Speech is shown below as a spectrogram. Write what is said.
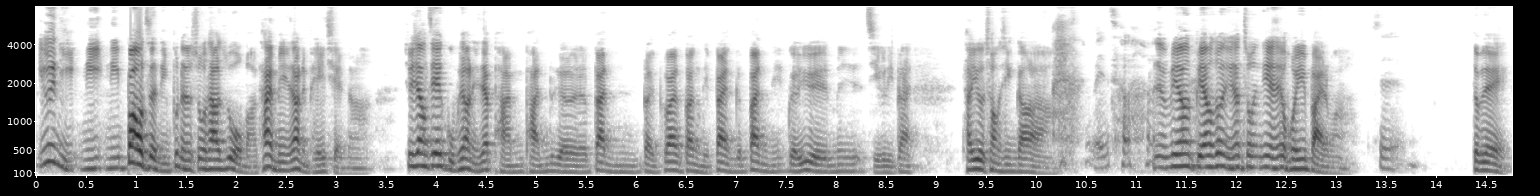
因为你你你抱着，你不能说它弱嘛，它也没让你赔钱啊。就像这些股票，你在盘盘这个半半半半个礼半个半个月没几个礼拜，它又创新高了。没错。你比方比方说，你看中兴电又回一百了嘛？是，对不对？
